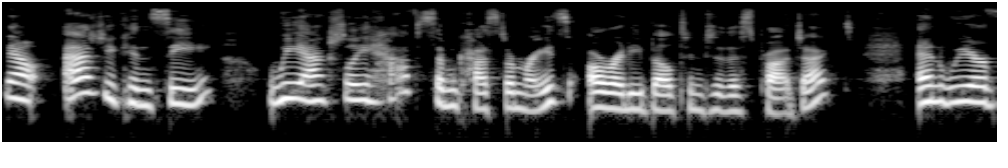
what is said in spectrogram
Now, as you can see, we actually have some custom rates already built into this project, and we are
